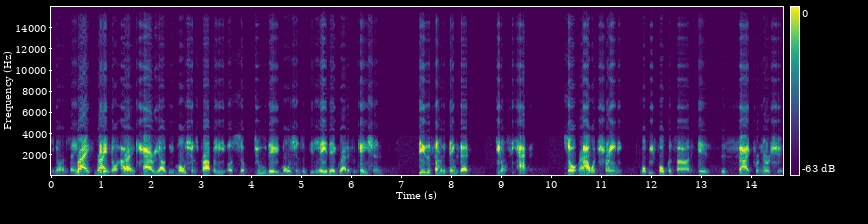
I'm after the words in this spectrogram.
You know what I'm saying? Right. They Right. didn't know how Right. to carry out the emotions properly or subdue their emotions or delay their gratification. These are some of the things that you don't see happen. So Right. our training, what we focus on is the psypreneurship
